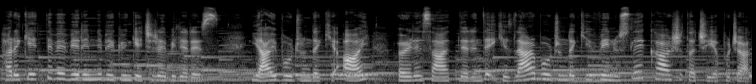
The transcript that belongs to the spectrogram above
Hareketli ve verimli bir gün geçirebiliriz görebiliriz. Yay burcundaki Ay, öğle saatlerinde İkizler burcundaki Venüs'le karşıt açı yapacak.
